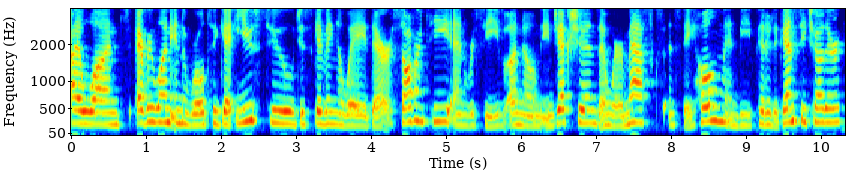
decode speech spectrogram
I want everyone in the world to get used to just giving away their sovereignty and receive unknown injections and wear masks and stay home and be pitted against each other,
